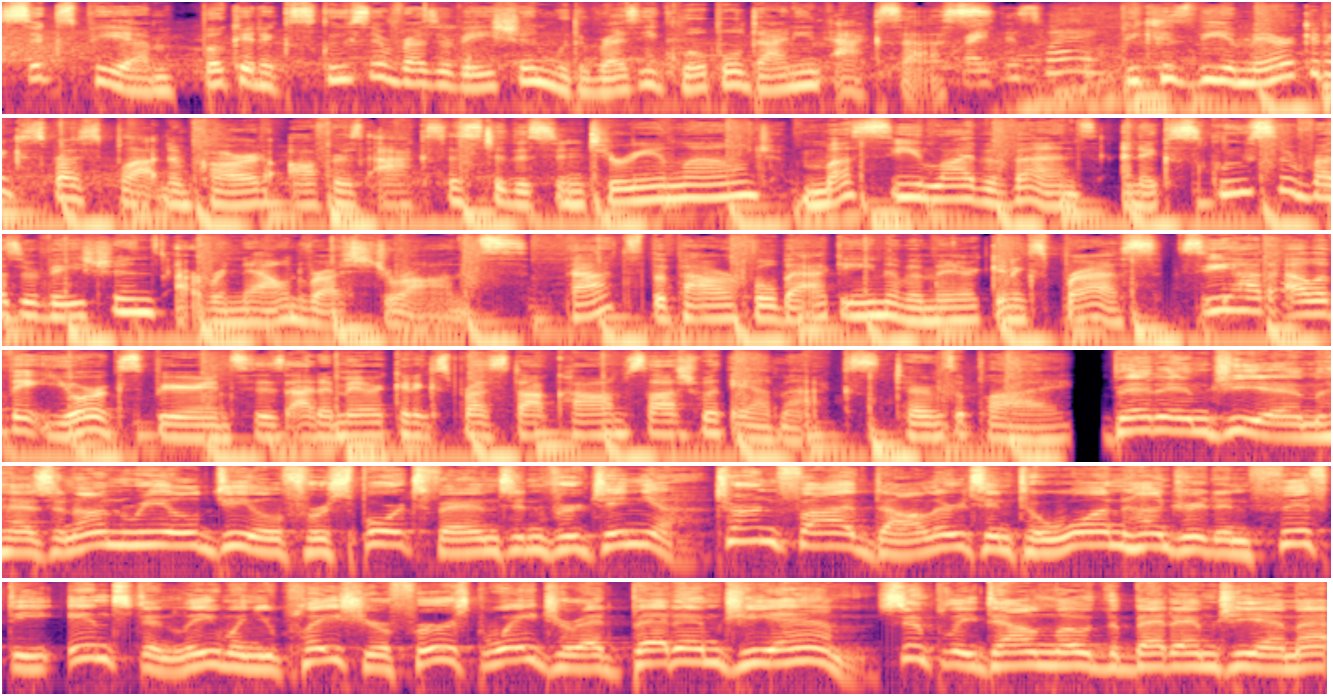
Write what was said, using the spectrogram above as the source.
6 p.m., book an exclusive reservation with Resy Global Dining Access. Right this way. Because the American Express Platinum Card offers access to the Centurion Lounge, must see live events, and exclusive reservations at renowned restaurants. That's the powerful backing of American Express. See how to elevate your experiences at AmericanExpress.com slash with Amex. Terms apply. BetMGM has an unreal deal for sports fans in Virginia. Turn $5 into 150 instantly when you place your first wager at BetMGM. Simply download the BetMGM app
